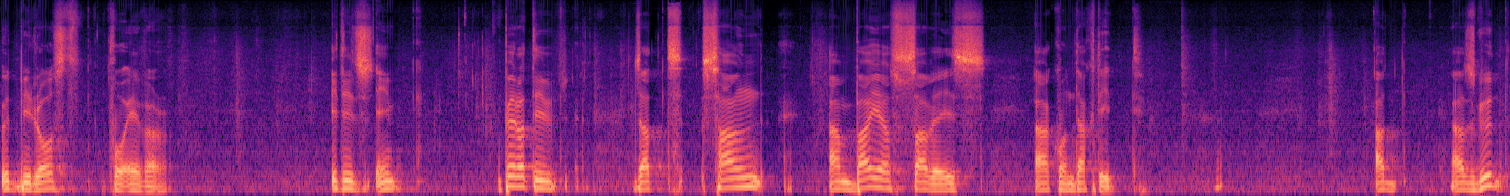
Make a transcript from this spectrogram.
would be lost forever. It is imperative that sound and bias surveys are conducted. As good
